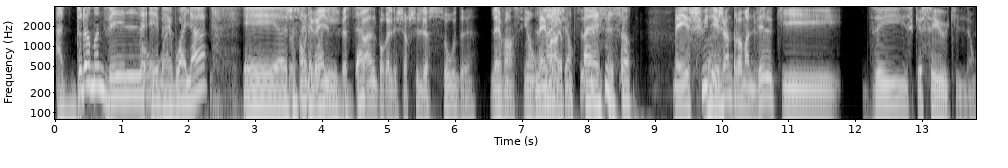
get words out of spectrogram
à Drummondville. Oh, Et ben voilà. Et euh, voir grillés les du festival pour aller chercher le saut de l'invention. L'invention. Ben, c'est ça. Mais je suis Ouais. des gens de Drummondville qui disent que c'est eux qui l'ont.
